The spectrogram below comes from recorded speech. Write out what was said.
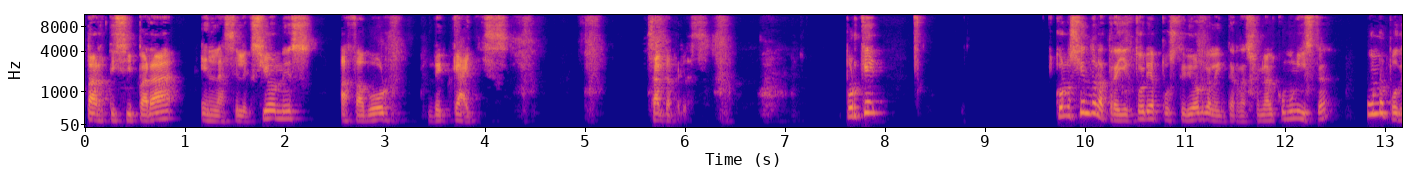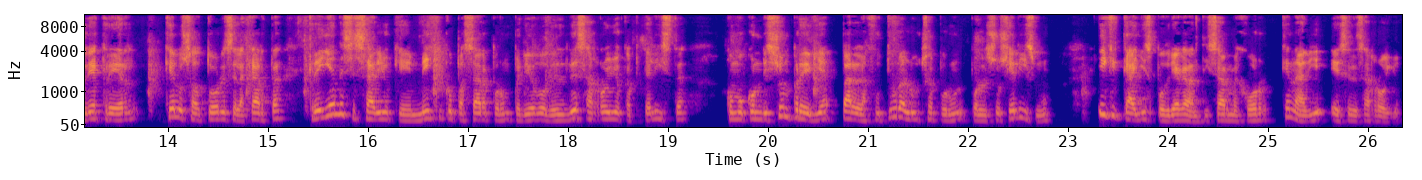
participará en las elecciones a favor de Calles. Sácatelas. ¿Por qué? Conociendo la trayectoria posterior de la Internacional Comunista, uno podría creer que los autores de la carta creían necesario que México pasara por un periodo de desarrollo capitalista como condición previa para la futura lucha por, el socialismo y que Calles podría garantizar mejor que nadie ese desarrollo.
